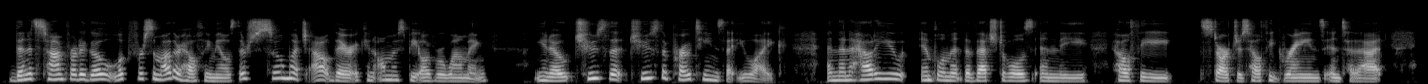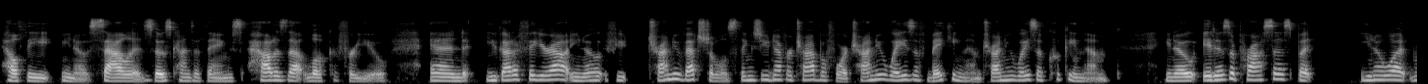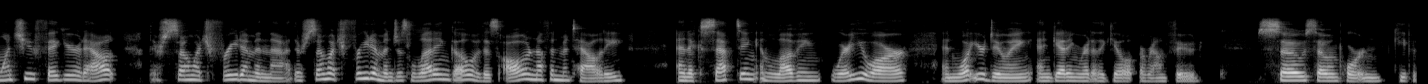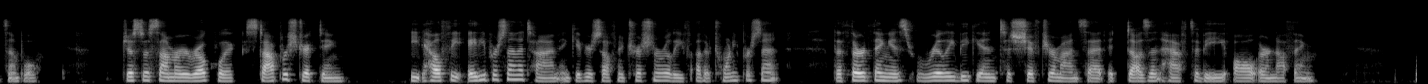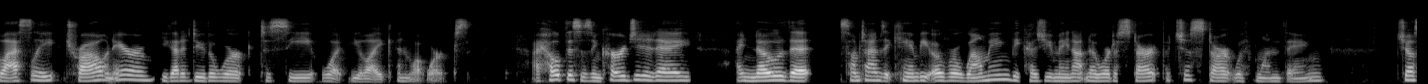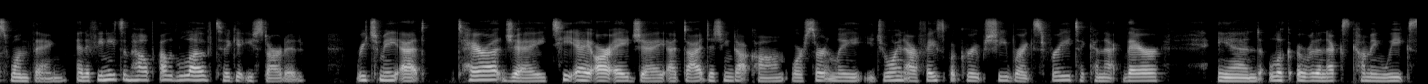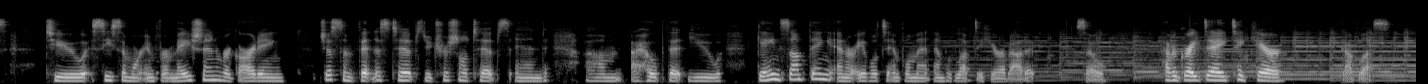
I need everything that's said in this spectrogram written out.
then it's time for to go look for some other healthy meals. There's so much out there, it can almost be overwhelming. You know, choose the choose the proteins that you like. And then how do you implement the vegetables and the healthy starches, healthy grains into that, healthy, you know, salads, those kinds of things. How does that look for you? And you got to figure out, you know, if you try new vegetables, things you never tried before, try new ways of making them, try new ways of cooking them. You know, it is a process, but you know what? Once you figure it out, there's so much freedom in that. There's so much freedom in just letting go of this all or nothing mentality and accepting and loving where you are and what you're doing and getting rid of the guilt around food. So, so important. Keep it simple. Just a summary, real quick stop restricting, eat healthy 80% of the time, and give yourself nutritional relief, other 20%. The third thing is really begin to shift your mindset. It doesn't have to be all or nothing. Lastly, trial and error. You got to do the work to see what you like and what works. I hope this has encouraged you today. I know that sometimes it can be overwhelming because you may not know where to start, but just start with one thing. Just one thing. And if you need some help, I would love to get you started. Reach me at Tara J, T A R A J, at dietditching.com, or certainly you join our Facebook group, She Breaks Free, to connect there and look over the next coming weeks to see some more information regarding just some fitness tips, nutritional tips, and um, I hope that you gain something and are able to implement and would love to hear about it. So, have a great day. Take care. God bless.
